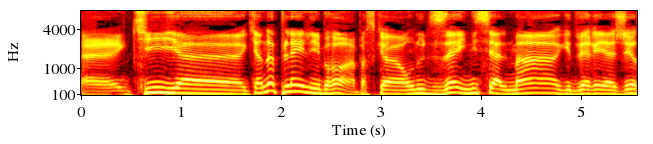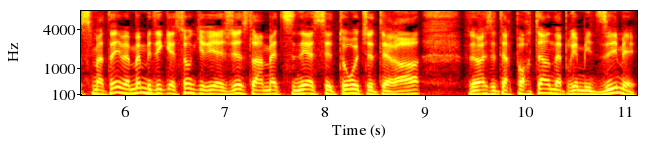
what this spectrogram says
euh, qui, euh, qui en a plein les bras, hein, parce qu'on nous disait initialement qu'il devait réagir ce matin. Il y avait même été question qu'il réagisse là, en matinée assez tôt, etc. Finalement, c'était reporté en après-midi, mais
